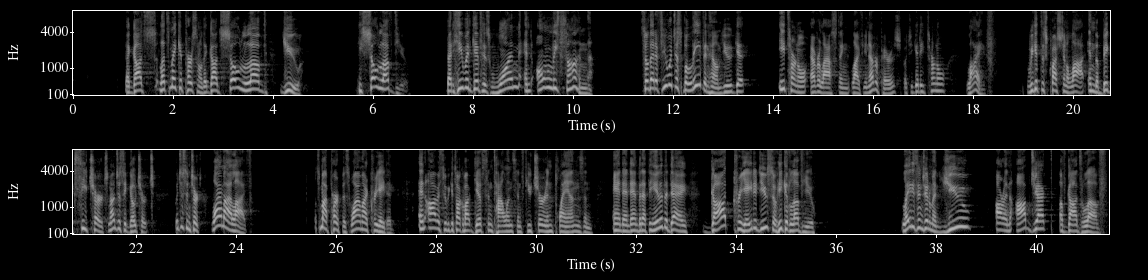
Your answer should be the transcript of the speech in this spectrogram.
That God, let's make it personal, that God so loved you. He so loved you that he would give his one and only son so that if you would just believe in him, you get eternal, everlasting life. You never perish, but you get eternal life. We get this question a lot in the Big C church, not just at Go Church, but just in church. Why am I alive? What's my purpose? Why am I created? And obviously, we could talk about gifts and talents and future and plans and and and and. But at the end of the day, God created you so He could love you. Ladies and gentlemen, you are an object of God's love,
